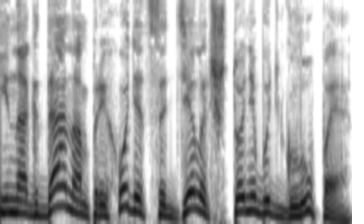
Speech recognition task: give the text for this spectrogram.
Иногда нам приходится делать что-нибудь глупое.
